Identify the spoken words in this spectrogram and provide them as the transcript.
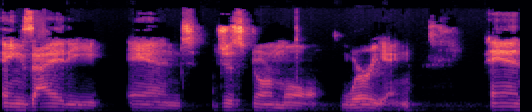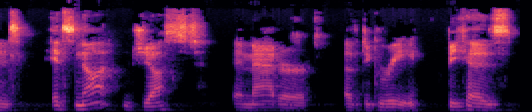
anxiety and just normal worrying. And it's not just a matter of degree, because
